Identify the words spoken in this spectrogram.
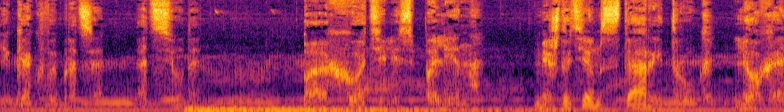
и как выбраться отсюда. Поохотились, блин. Между тем старый друг, Леха,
